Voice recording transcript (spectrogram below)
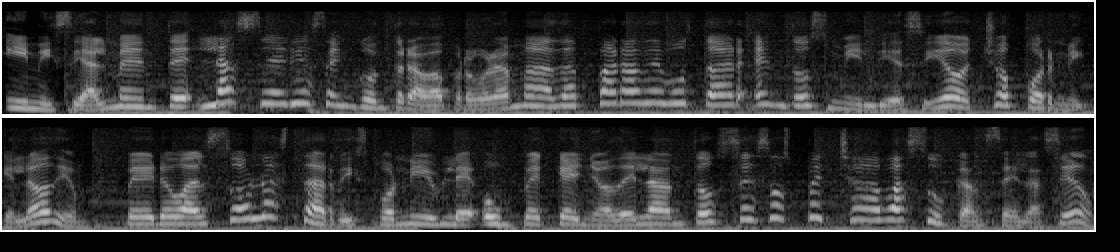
Inicialmente, la serie se encontraba programada para debutar en 2018 por Nickelodeon, pero al solo estar disponible un pequeño adelanto se sospechaba su cancelación.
